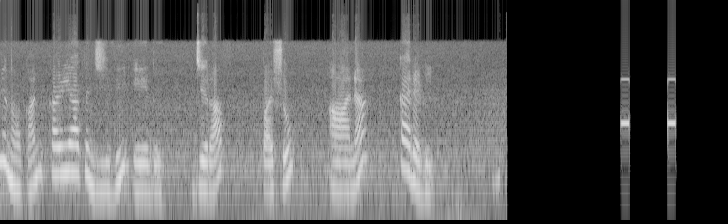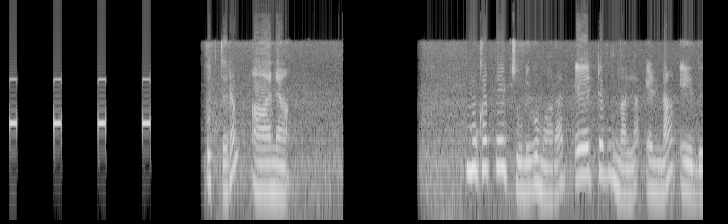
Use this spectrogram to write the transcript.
തിരിഞ്ഞു നോക്കാൻ കഴിയാത്ത ജീവി ഏതു? ജിറാഫ് പശു ആന കരടി. ഉത്തരം ആന. മുഖത്തെ ചുളിവ് മാറാൻ ഏറ്റവും നല്ല എണ്ണ ഏത്?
